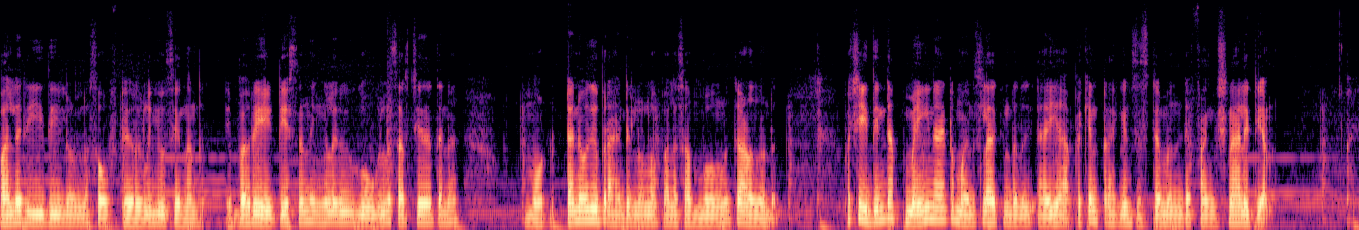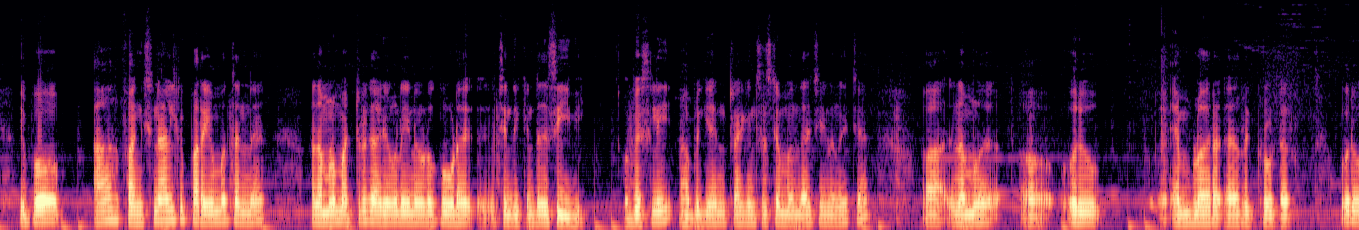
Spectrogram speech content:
പല രീതിയിലുള്ള സോഫ്റ്റ്വെയറുകൾ യൂസ് ചെയ്യുന്നുണ്ട്. ഇപ്പോൾ ഒരു എ ടി എസ് നിങ്ങളൊരു ഗൂഗിളിൽ സെർച്ച് ചെയ്താൽ തന്നെ ഒട്ടനവധി ബ്രാൻഡിലുള്ള പല സംഭവങ്ങളും കാണുന്നുണ്ട്. പക്ഷേ ഇതിന്റെ മെയിനായിട്ട് മനസ്സിലാക്കേണ്ടത് ഈ ആപ്ലിക്കൻ ട്രാക്കിംഗ് സിസ്റ്റമിന്റെ ഫങ്ഷനാലിറ്റിയാണ് ഇപ്പോൾ ആ ഫങ്ഷനാലിറ്റി പറയുമ്പോൾ തന്നെ നമ്മൾ മറ്റൊരു കാര്യം കൂടി ഇതിനോട് കൂടെ ചിന്തിക്കേണ്ടത് C V obviously application tracking system എന്താ ചെയ്യുന്നതെന്ന് വെച്ചാൽ നമ്മൾ ഒരു എംപ്ലോയർ റിക്രൂട്ടർ ഒരു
